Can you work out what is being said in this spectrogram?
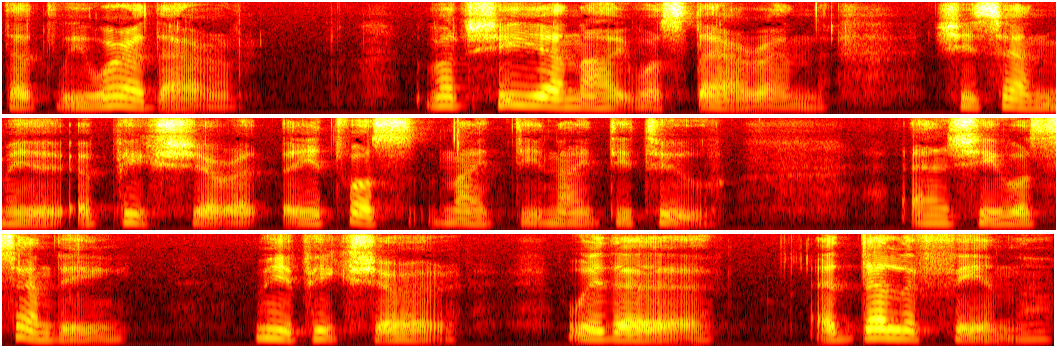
that we were there. But she and I was there and she sent me a picture. It was 1992 and she was sending me a picture with a, a dolphin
